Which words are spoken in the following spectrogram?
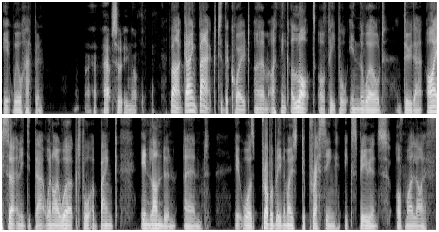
it will happen. Absolutely not. But going back to the quote, um, I think a lot of people in the world do that. I certainly did that when I worked for a bank in London, and it was probably the most depressing experience of my life.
